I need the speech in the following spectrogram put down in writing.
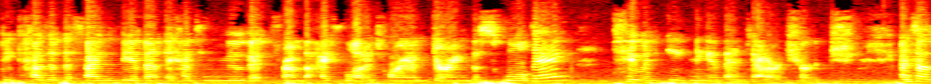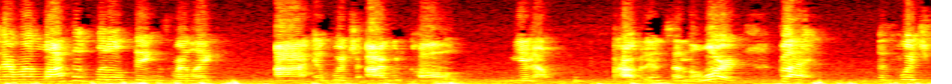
because of the size of the event, they had to move it from the high school auditorium during the school day to an evening event at our church. And so there were lots of little things where, like, uh, which I would call, you know, providence and the Lord, but which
